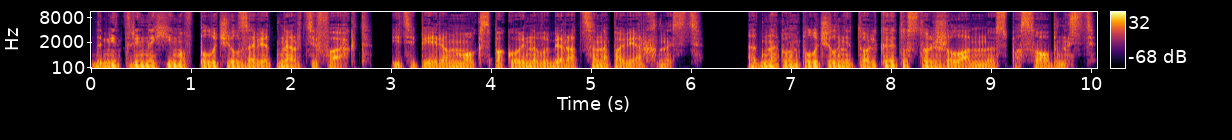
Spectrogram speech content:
Дмитрий Нахимов получил заветный артефакт, и теперь он мог спокойно выбираться на поверхность. Однако он получил не только эту столь желанную способность,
